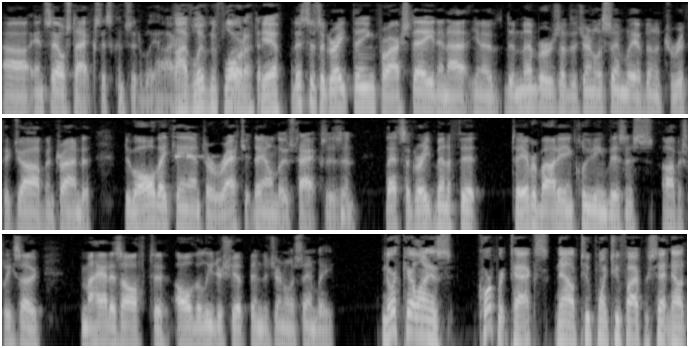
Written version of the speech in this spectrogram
uh, and sales tax is considerably higher. I've lived in Florida. But, uh, yeah. This is a great thing for our state, and I, you know, the members of the General Assembly have done a terrific job in trying to do all they can to ratchet down those taxes, and that's a great benefit to everybody, including business, obviously. So, my hat is off to all the leadership in the General Assembly. North Carolina's corporate tax now 2.25%. Now,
